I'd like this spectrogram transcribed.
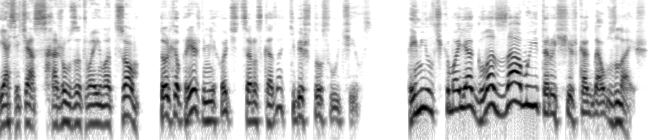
«Я сейчас схожу за твоим отцом, только прежде мне хочется рассказать тебе, что случилось. Ты, милочка моя, глаза вытаращишь, когда узнаешь».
